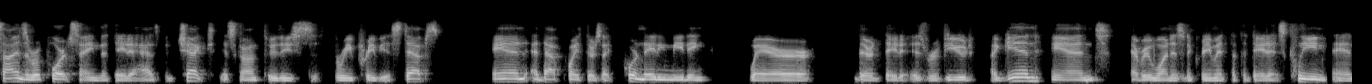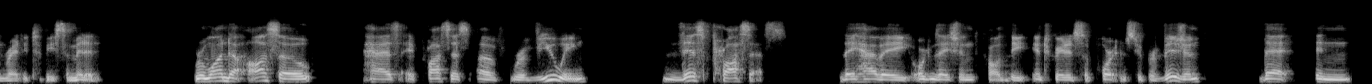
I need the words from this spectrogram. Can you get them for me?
signs a report saying the data has been checked. It's gone through these three previous steps. And at that point, there's a coordinating meeting where their data is reviewed again, and everyone is in agreement that the data is clean and ready to be submitted. Rwanda also has a process of reviewing this process. They have a organization called the Integrated Support and Supervision that in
